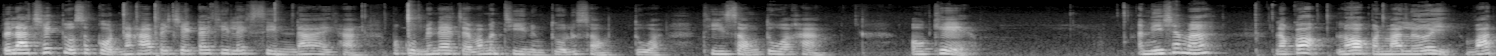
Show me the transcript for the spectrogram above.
เวลาเช็คตัวสะกดนะคะ ไปเช็คได้ที่เล็กซินได้ค่ะมากรูดไม่แน่ใจว่ามันทีหนึ่งตัวหรือสองตัวทีสองตัวค่ะ โอเค อันนี้ใช่ไหมแล้วก็ลอกมันมาเลยวัด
